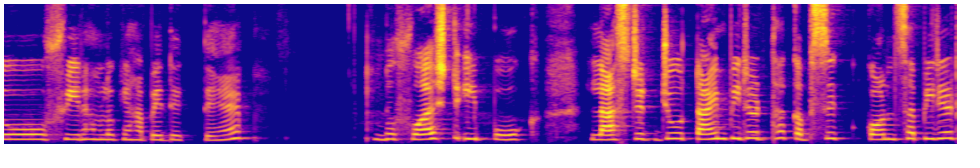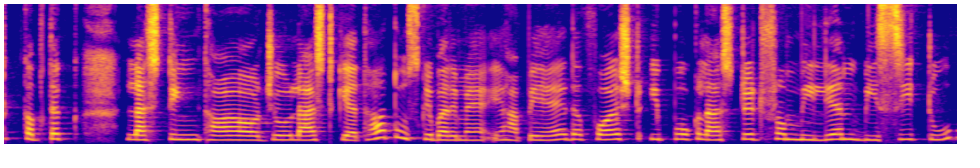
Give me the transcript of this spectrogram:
तो फिर हम लोग यहाँ पे देखते हैं। द फ़र्स्ट इपोक लास्टेड जो टाइम पीरियड था, कब से, कौन सा पीरियड कब तक लास्टिंग था और जो लास्ट किया था तो उसके बारे में यहाँ पे है। The first epoch lasted from million BC to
